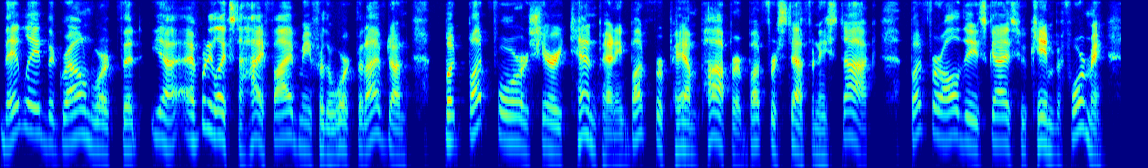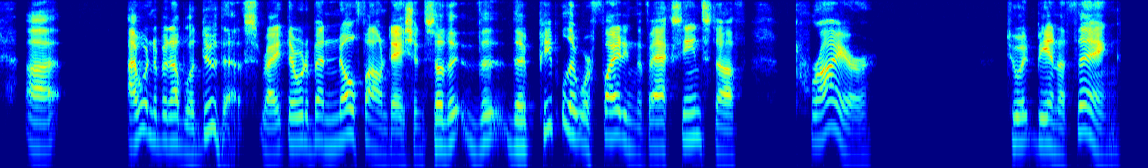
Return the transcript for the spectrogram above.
they laid the groundwork that yeah, everybody likes to high five me for the work that I've done, but but for Sherry Tenpenny, but for Pam Popper, but for Stephanie Stock, but for all these guys who came before me. Uh, I wouldn't have been able to do this, right? There would have been no foundation. So the the the people that were fighting the vaccine stuff prior to it being a thing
